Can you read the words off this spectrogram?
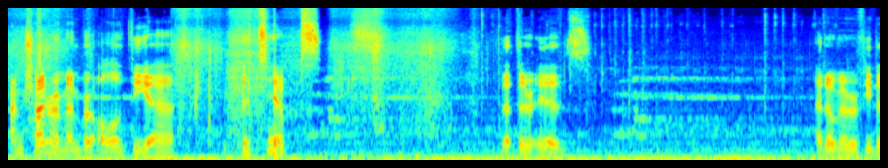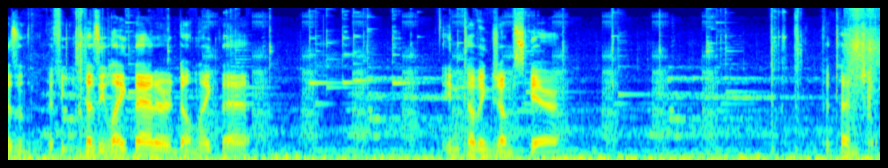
I'm trying to remember all of the, uh, the tips that there is. I don't remember if he doesn't, if he, does he like that or don't like that? Incoming jump scare. Potential.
